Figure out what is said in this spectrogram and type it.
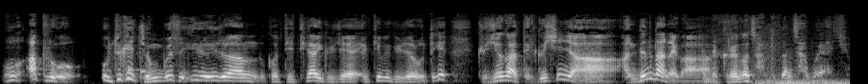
어, 앞으로 어떻게 정부에서 이러이러한 그 DTI 규제, LTV 규제를 어떻게 규제가 될 것이냐. 안 된다, 내가. 근데 그래도 잡을 건 잡아야죠.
